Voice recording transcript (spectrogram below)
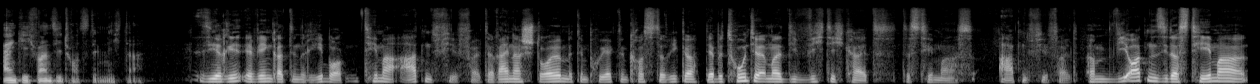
eigentlich waren sie trotzdem nicht da. Sie erwähnen gerade den Rehbock. Thema Artenvielfalt. Der Rainer Stoll mit dem Projekt in Costa Rica, der betont ja immer die Wichtigkeit des Themas Artenvielfalt. Ähm, wie ordnen Sie das Thema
